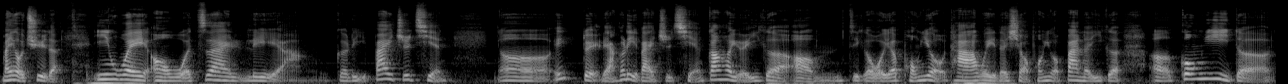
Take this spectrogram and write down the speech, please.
蛮有趣的，因为哦、我在两个礼拜之前，呃，诶，对，两个礼拜之前，刚好有一个，嗯、这个我一个朋友，他为的小朋友办了一个呃公益的，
